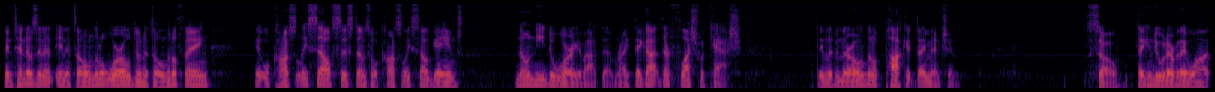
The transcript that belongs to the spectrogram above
Nintendo's in in its own little world, doing its own little thing. It will constantly sell systems. It will constantly sell games no need to worry about them, right? They got they're flush with cash. They live in their own little pocket dimension. So, they can do whatever they want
